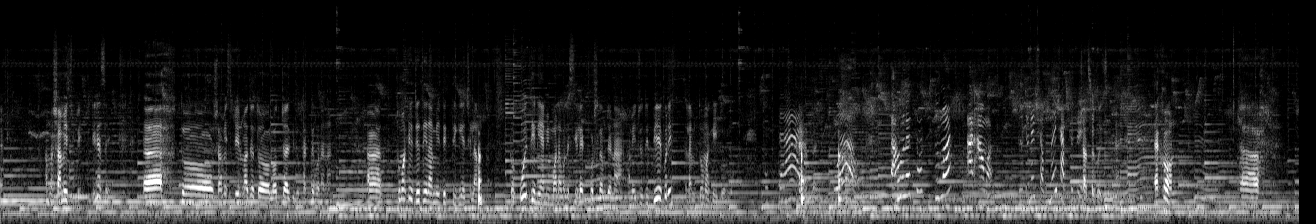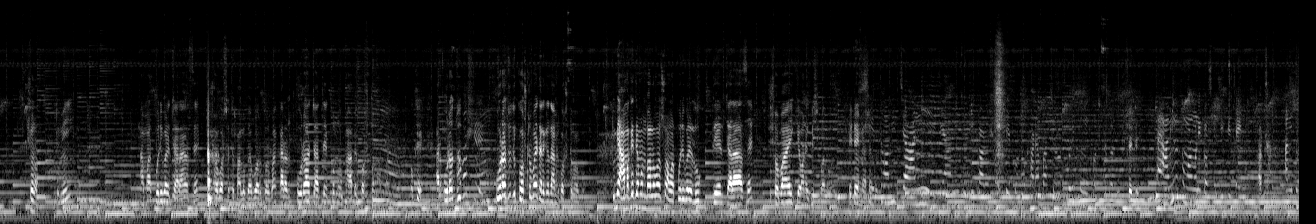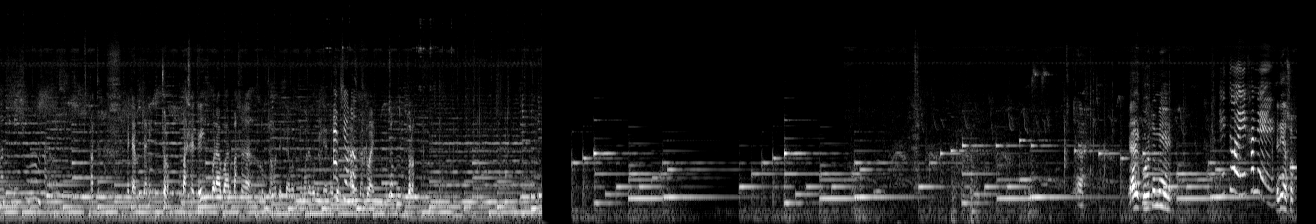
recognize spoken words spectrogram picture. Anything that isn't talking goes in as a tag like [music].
আমরা স্বামী স্ত্রী ঠিক আছে? আহ, তো স্বামী স্ত্রীর মাঝে তো লজ্জার কিছু থাকতে পারে না আর তোমাকে যেদিন আমি দেখতে গিয়েছিলাম তো ওই দিনই আমি মনে মনে সিলেক্ট করছিলাম যে না আমি যদি বিয়ে করি তাহলে আমি তোমাকেই করব হ্যাঁ! তাহলে তো তোমার আর আমার দুজনের স্বপ্নই সার্থক হয়েছে সার্থক হয়েছে হ্যাঁ। এখন শোনো তুমি আমার পরিবারে যারা আছে সবার সাথে ভালো ব্যবহার করবা কারণ ওরা যাতে কোনোভাবে কষ্ট না পায় ওকে? আর ওরা যদি ওরা যদি কষ্ট পায় তাহলে কিন্তু আমি কষ্ট পাবো। তুমি আমাকে যেমন ভালোবাসো আমার পরিবারের লোকদের যারা আছে সবাইকে অনেক বেশি ভালোবাসো। এটাই আমি আশা করি। আমি জানি যে আমি যদি কারোর সাথে কোনো খারাপ আচরণ করি তুমি কষ্ট পাবে। সেটাই। তাই আমিও তোমার মনে কষ্ট দিতে চাই। না আচ্ছা। আমি তোমাকে ভীষণ ভালোবাসি। আচ্ছা এটা আমি জানি। চলো বাসায় যাই পরে আবার বাসা লোকজন দেখে আবার কি মনে হ্যাঁ, চলো। এই কই তুমি? এই তো এখানে। এদিকে আসো।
